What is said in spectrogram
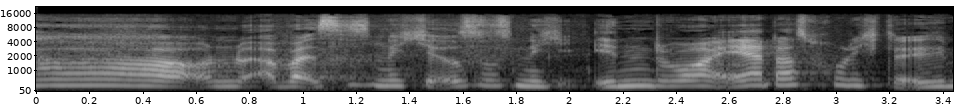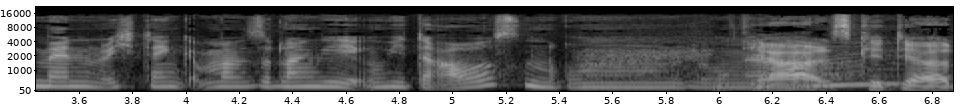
Ah, und, aber ist es nicht, ist es nicht Indoor eher das Problem? Ich meine, ich denke immer, solange die irgendwie draußen rumlungern. Ja, es geht ja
